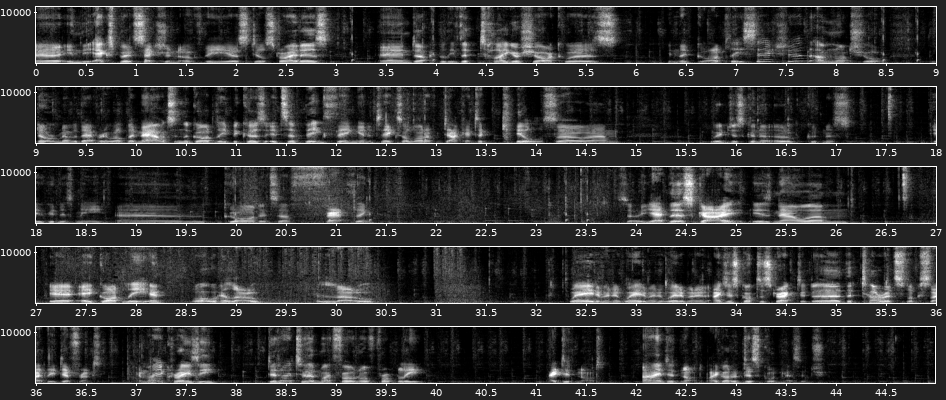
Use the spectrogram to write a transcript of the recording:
uh, in the expert section of the uh, Steel Striders, and uh, I believe the Tiger Shark was in the Godly section? I'm not sure. Don't remember that very well. But now it's in the Godly because it's a big thing and it takes a lot of dakka to kill. So, um, we're just gonna... Oh, goodness. Oh, goodness me. Oh, God, it's a fat thing. So, yeah, this guy is now, um, a, a Godly and... Oh, hello. Hello. Wait a minute, wait a minute, wait a minute. I just got distracted. Uh, the turrets look slightly different. Am I crazy? Did I turn my phone off properly? I did not. I did not. I got a Discord message.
